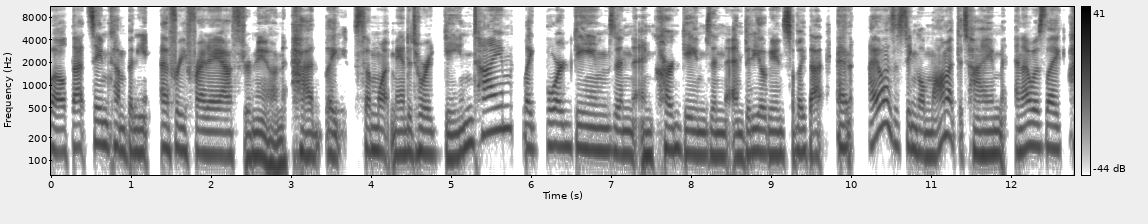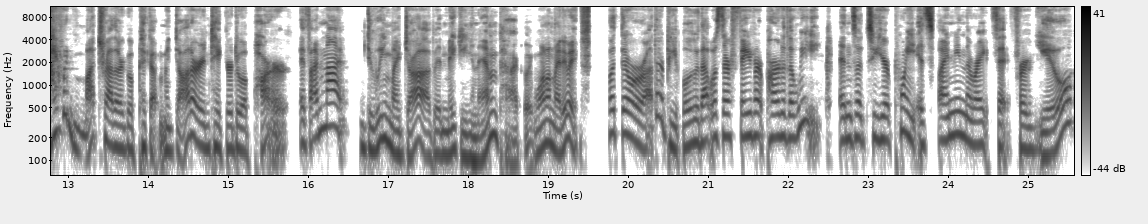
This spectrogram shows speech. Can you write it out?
Well, that same company every Friday afternoon had like somewhat mandatory game time, like board games and, and card games and, and video games, stuff like that. And I was a single mom at the time. And I was like, I would much rather go pick up my daughter and take her to a park. If I'm not doing my job and making an impact, like, what am I doing? But there were other people who that was their favorite part of the week. And so, to your point, it's finding the right fit for you,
